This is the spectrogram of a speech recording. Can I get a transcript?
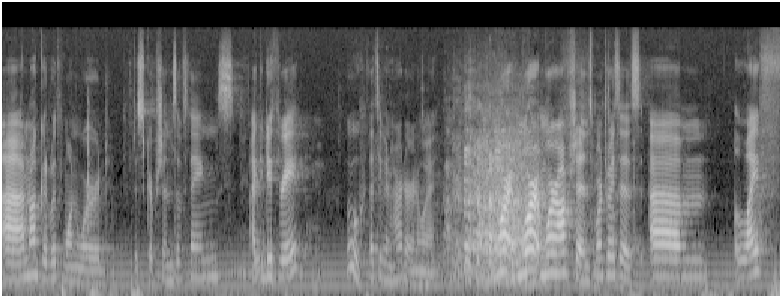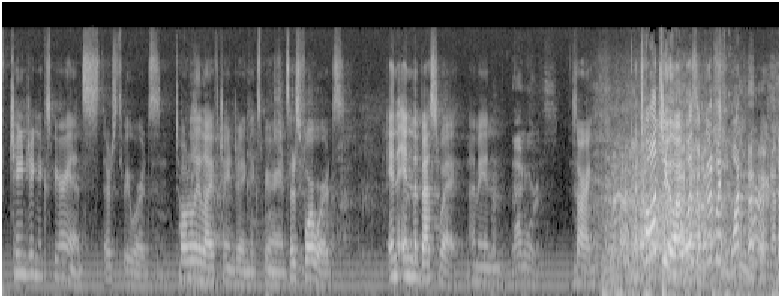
Uh, I'm not good with one word descriptions of things. I can do three. Ooh, that's even harder in a way. more, more, more options, more choices. Um, life-changing experience. There's three words. Totally life-changing experience. There's four words, in in the best way. I mean, Nine words. sorry. I told you I wasn't good with one word. I'm,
